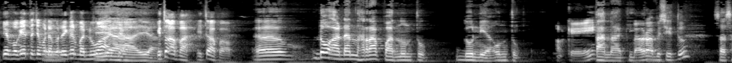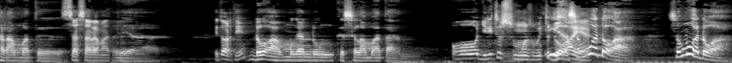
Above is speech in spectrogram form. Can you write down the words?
ya pokoknya itu cuma dapat Iya. dengar Banua Iya, aja. iya. Itu apa? Itu apa? Eh, doa dan harapan untuk dunia, untuk Oke. tanah kita. Baru habis itu Sasarama te sasara mata. Iya. Itu artinya? Doa mengandung keselamatan. Oh, jadi itu semua semua itu iya, doa ya? semua doa. Semua doa.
